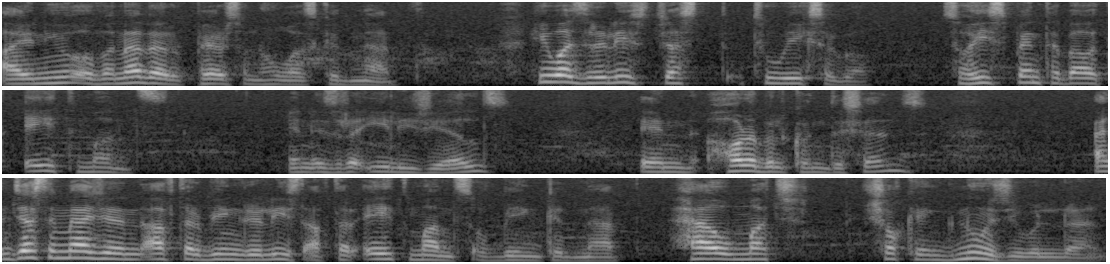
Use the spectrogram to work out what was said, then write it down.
I knew of another person who was kidnapped. He was released just two weeks ago. So he spent about eight months in Israeli jails in horrible conditions. And just imagine after being released, after eight months of being kidnapped, how much shocking news you will learn.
